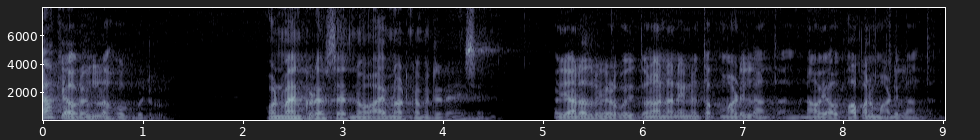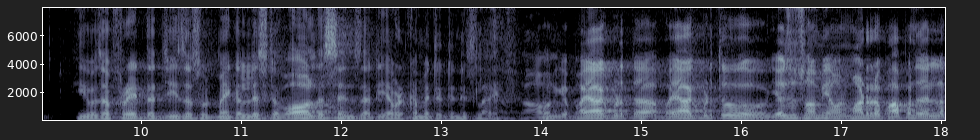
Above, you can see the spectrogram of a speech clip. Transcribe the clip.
ಯಾಕೆ ಅವರೆಲ್ಲ ಹೋಗ್ಬಿಟ್ರು One man could have said, No, I have not committed any sin. ಯಾರಾದರೂ ಹೇಳ್ಬೋದಿತ್ತು ನಾನು ನಾನೇನು ತಪ್ಪು ಮಾಡಿಲ್ಲ ಅಂತ ಅಂದ್ಬಿಟ್ಟು ನಾವು ಯಾವ ಪಾಪನ ಮಾಡಿಲ್ಲ ಅಂತ He was afraid that Jesus would make a list of all the sins that he ever committed in his life. ಅವನಿಗೆ ಭಯ ಆಗ್ಬಿಡ್ತಾ ಭಯ ಆಗ್ಬಿಡ್ತು ಯೇಸು ಸ್ವಾಮಿ ಅವನು ಮಾಡಿರೋ ಪಾಪನದೆಲ್ಲ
